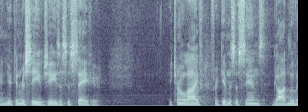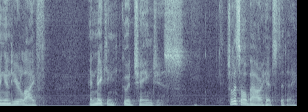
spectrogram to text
And you can receive Jesus as Savior. Eternal life, forgiveness of sins, God moving into your life, and making good changes. So let's all bow our heads today.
